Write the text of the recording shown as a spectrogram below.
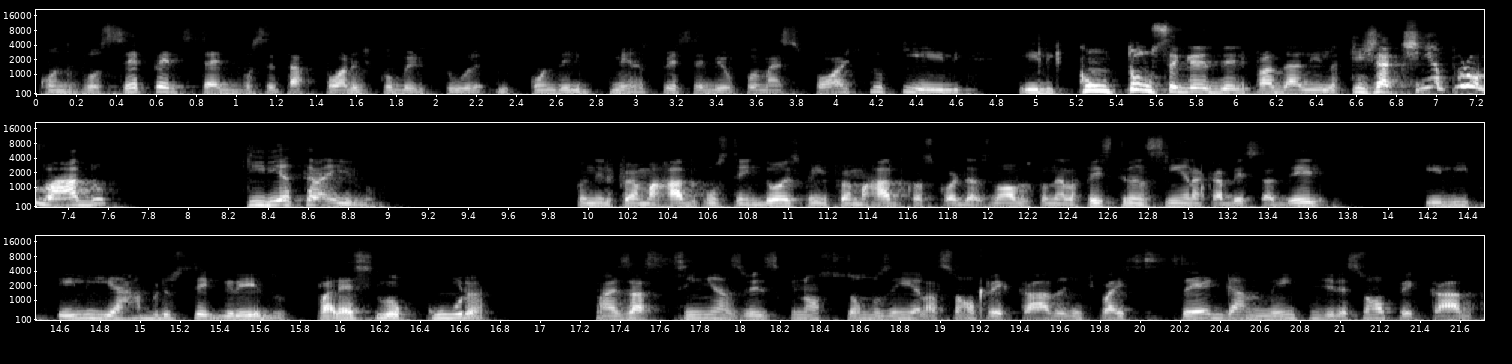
Quando você percebe, você está fora de cobertura. E quando ele menos percebeu, foi mais forte do que ele. Ele contou o segredo dele para Dalila, que já tinha provado que iria traí-lo. Quando ele foi amarrado com os tendões, quando ele foi amarrado com as cordas novas, quando ela fez trancinha na cabeça dele, ele, ele abre o segredo. Parece loucura. Mas assim, às vezes, que nós somos em relação ao pecado, a gente vai cegamente em direção ao pecado,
